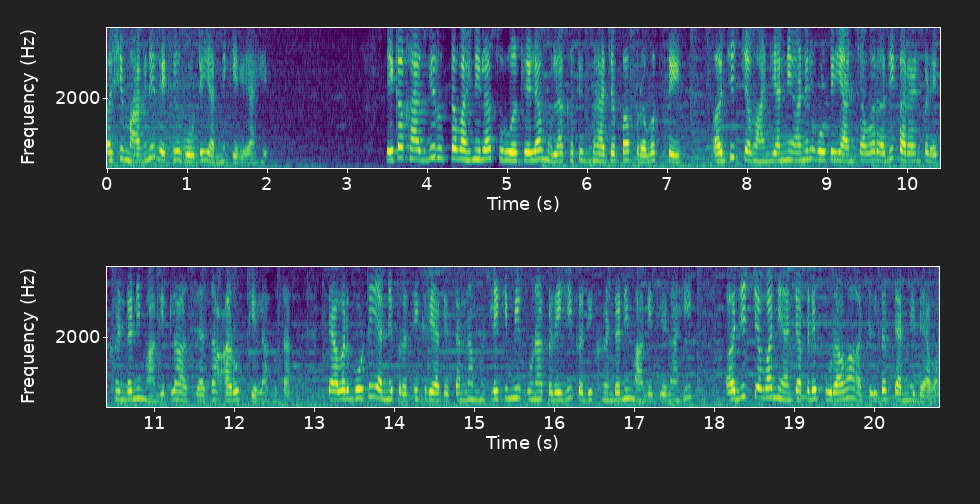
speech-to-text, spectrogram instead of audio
अशी मागणी देखील गोटे यांनी केली आहे. एका खासगी वृत्तवाहिनीला सुरू असलेल्या मुलाखतीत भाजपा प्रवक्ते अजित चव्हाण यांनी अनिल गोटे यांच्यावर अधिकाऱ्यांकडे खंडणी मागितला असल्याचा आरोप केला होता. त्यावर गोटे यांनी प्रतिक्रिया देताना म्हटले की मी कुणाकडेही कधी खंडणी मागितली नाही. अजित चव्हाण यांच्याकडे पुरावा असेल तर त्यांनी द्यावा.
